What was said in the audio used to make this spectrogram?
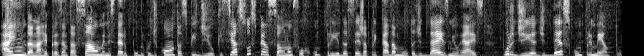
Ainda na representação, o Ministério Público de Contas pediu que, se a suspensão não for cumprida, seja aplicada a multa de 10 mil reais por dia de descumprimento.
